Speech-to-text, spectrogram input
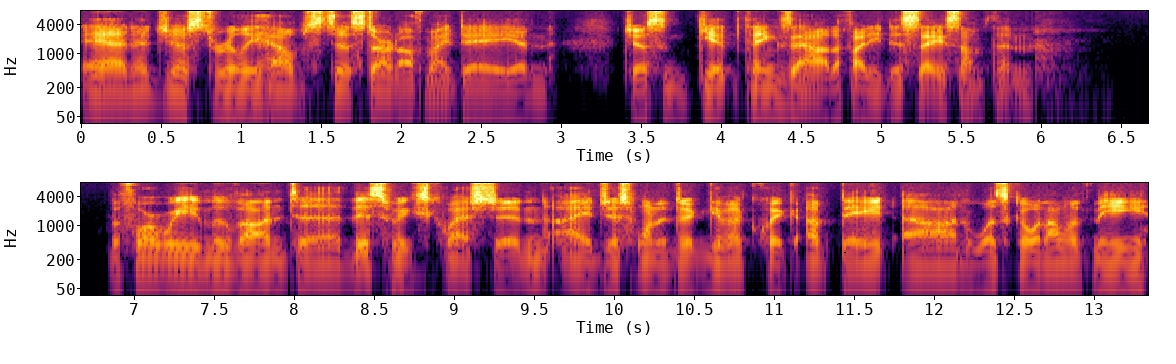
and it just really helps to start off my day and just get things out if I need to say something. Before we move on to this week's question, I just wanted to give a quick update on what's going on with me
